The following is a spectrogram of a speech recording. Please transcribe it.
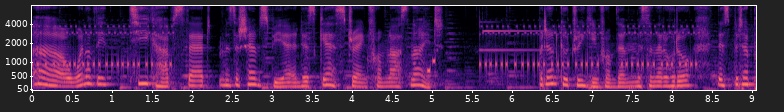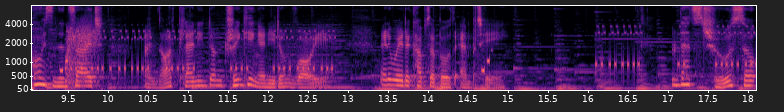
Ah, one of the teacups that Mr. Shamspeare and his guests drank from last night. But don't go drinking from them, Mr. Naruhodo. There's bitter poison inside. I'm not planning on drinking any, don't worry. Anyway, the cups are both empty. That's true, so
